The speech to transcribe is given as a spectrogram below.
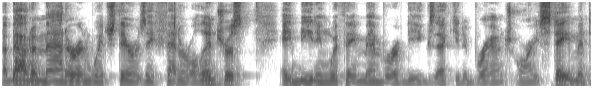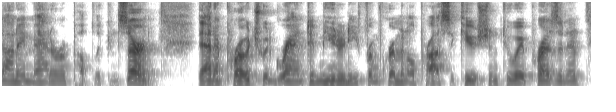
about a matter in which there is a federal interest, a meeting with a member of the executive branch, or a statement on a matter of public concern. That approach would grant immunity from criminal prosecution to a president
